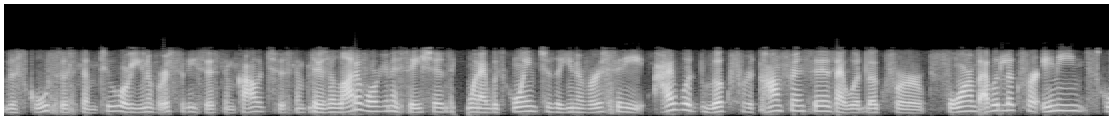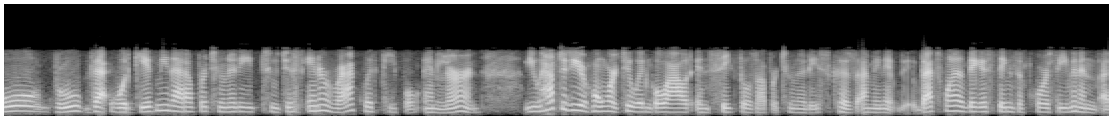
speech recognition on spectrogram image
the school system too, or university system, college system. There's a lot of organizations. When I was going to the university, I would look for conferences, I would look for forums, I would look for any school group that would give me that opportunity to just interact with people and learn you have to do your homework too and go out and seek those opportunities because I mean it, that's one of the biggest things, of course, even in uh,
